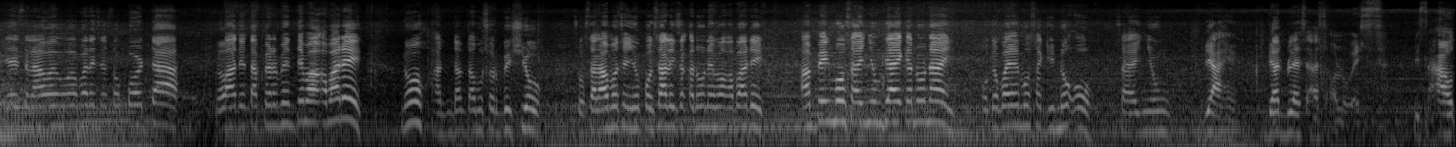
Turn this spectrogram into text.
Okay, salamat mga kabady sa suporta. No, ating tapermente mga kabady. No, andam tamo serbisyo. So salamat sa inyong pagsaling sa kanunay mga kabady. Amping mo sa inyong biyahe kanunay. O gabayan mo sa Ginoo sa inyong biyahe. God bless as always. Peace out.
